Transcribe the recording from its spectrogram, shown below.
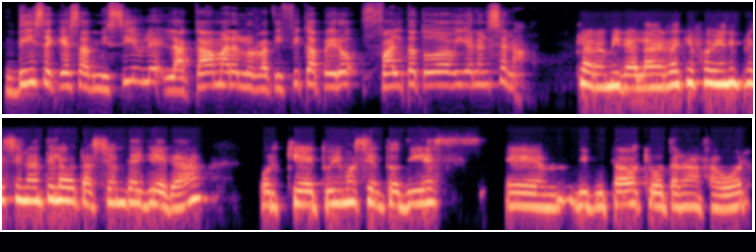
dice que es admisible, la Cámara lo ratifica, pero falta todavía en el Senado. Claro, mira, la verdad que fue bien impresionante la votación de ayer, ¿ah? porque tuvimos 110 eh, diputados que votaron a favor.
